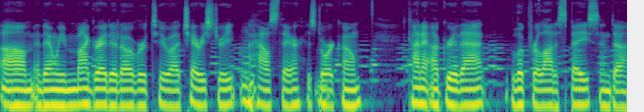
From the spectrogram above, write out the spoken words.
Um, and then we migrated over to uh, Cherry Street, Mhm. a house there, historic home. Kind of outgrew that. Looked for a lot of space, and uh,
